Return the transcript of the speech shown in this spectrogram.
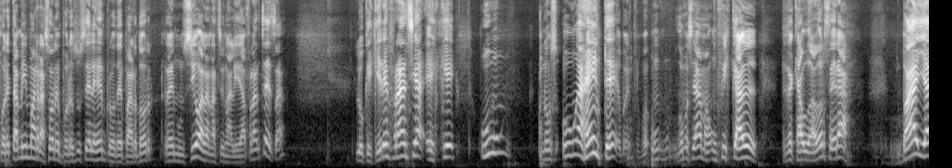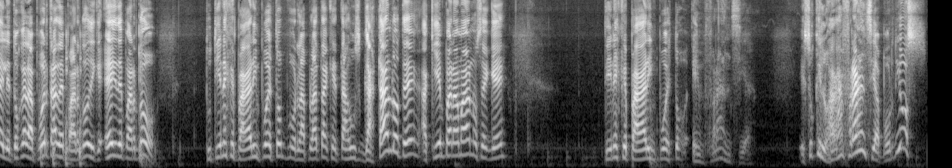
por estas mismas razones, por eso usé el ejemplo, de Pardor renunció a la nacionalidad francesa. Lo que quiere Francia es que un, un agente, ¿cómo se llama? Un fiscal recaudador será, vaya y le toca la puerta de Pardo y que, hey, de Pardo, tú tienes que pagar impuestos por la plata que estás gastándote aquí en Panamá, no sé qué. Tienes que pagar impuestos en Francia. Eso que lo haga Francia, por Dios.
